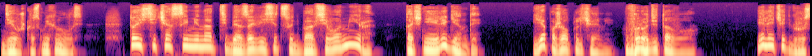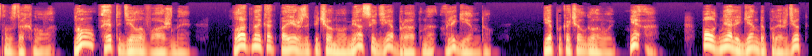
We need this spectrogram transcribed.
Девушка смехнулась. То есть сейчас именно от тебя зависит судьба всего мира, точнее легенды. Я пожал плечами. Вроде того. Или чуть грустно вздохнула. Но это дело важное. Ладно, как поешь запеченного мяса, иди обратно, в легенду. Я покачал головой. Не-а. Полдня легенда подождет.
